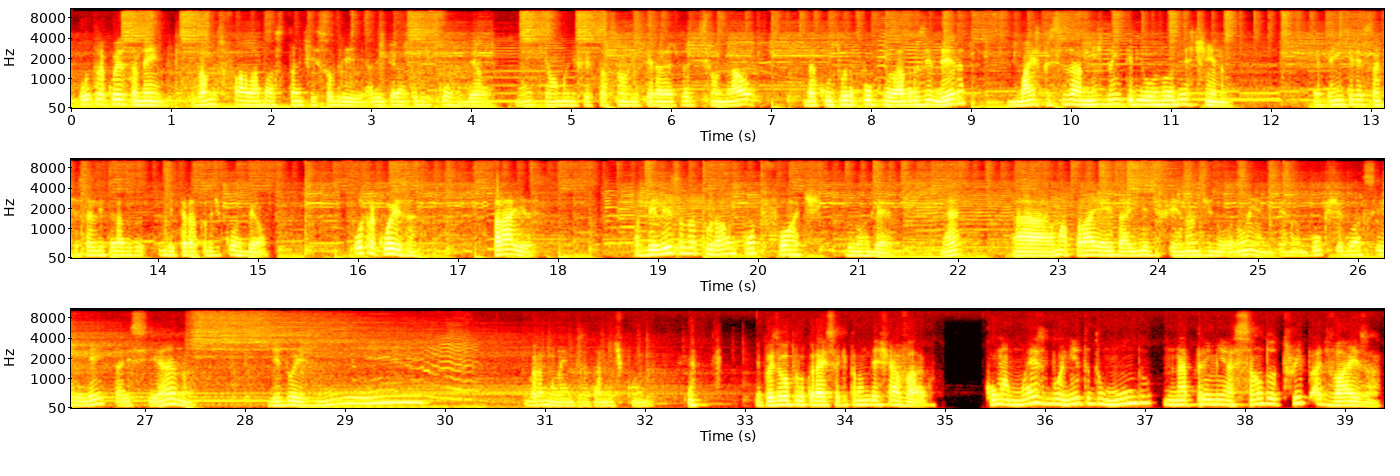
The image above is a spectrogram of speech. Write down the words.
Outra coisa também, vamos falar bastante sobre a literatura de cordel, né, que é uma manifestação literária tradicional da cultura popular brasileira, mais precisamente do interior nordestino. É bem interessante essa literatura, literatura de cordel. Outra coisa, praias. A beleza natural é um ponto forte do Nordeste, né? Ah, uma praia aí da ilha de Fernando de Noronha, em Pernambuco, chegou a ser eleita esse ano de 2000 e... Agora não lembro exatamente quando. Depois eu vou procurar isso aqui para não deixar vago. Como a mais bonita do mundo na premiação do TripAdvisor.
